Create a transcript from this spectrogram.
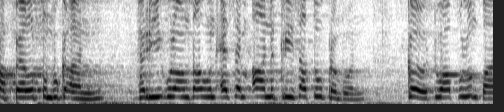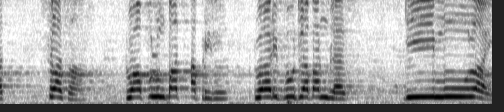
Apel pembukaan Hari Ulang Tahun SMA Negeri 1 Prambon ke-24 Selasa 24 April 2018 dimulai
